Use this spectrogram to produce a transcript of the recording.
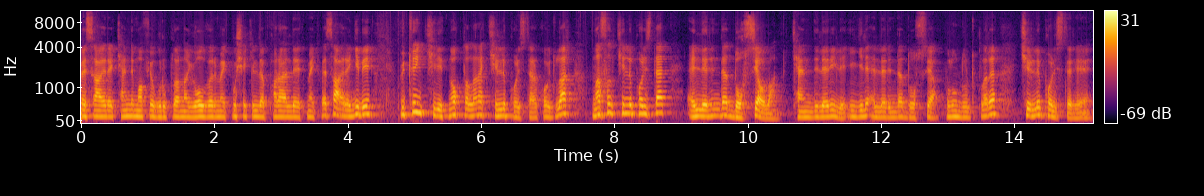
vesaire kendi mafya gruplarına yol vermek bu şekilde para elde etmek vesaire gibi bütün kilit noktalara kirli polisler koydular. Nasıl kirli polisler? Ellerinde dosya olan kendileriyle ilgili ellerinde dosya bulundurdukları kirli polisleri.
